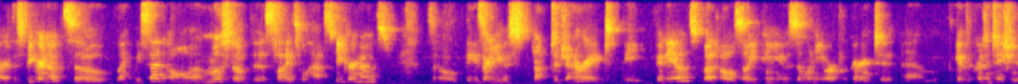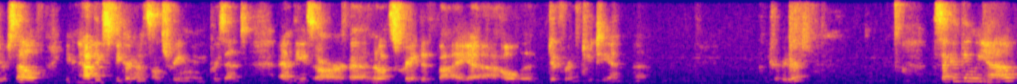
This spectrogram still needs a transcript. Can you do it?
are the speaker notes. So like we said, all, most of the slides will have speaker notes. So these are used not to generate the videos, but also you can use them when you are preparing to um, give the presentation yourself. You can have these speaker notes on screen when you present. And these are uh, notes created by uh, all the different GTN uh, contributors. The second thing we have,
